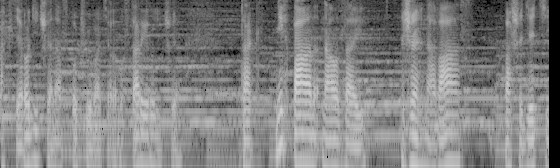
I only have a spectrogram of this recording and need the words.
ak ste rodičia, nás počúvate, alebo starí rodičia, tak nech pán naozaj žehná vás, vaše deti,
